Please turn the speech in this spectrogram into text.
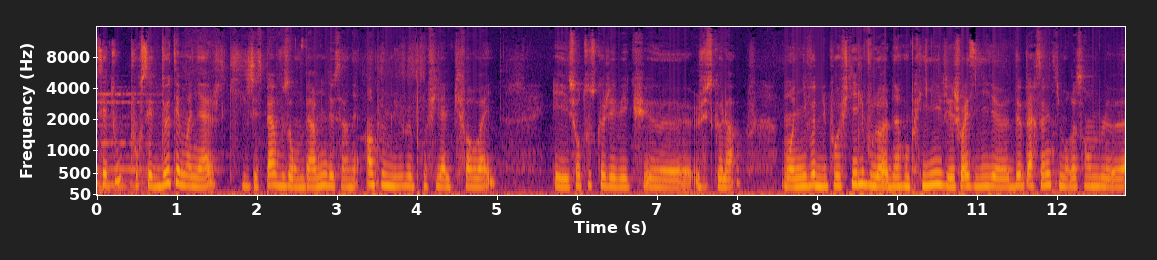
C'est tout pour ces deux témoignages qui, j'espère, vous auront permis de cerner un peu mieux le profil LP4Y et surtout ce que j'ai vécu euh, jusque-là. Au niveau du profil, vous l'aurez bien compris, j'ai choisi euh, deux personnes qui me ressemblent euh,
